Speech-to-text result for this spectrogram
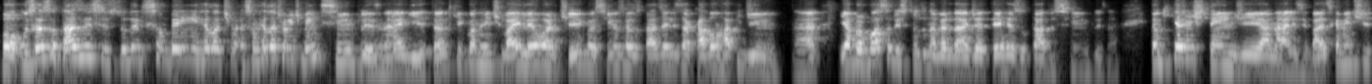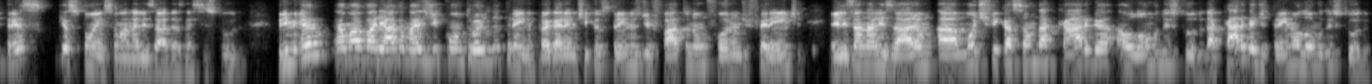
Bom, os resultados desse estudo eles são bem são relativamente bem simples, né, Gui? Tanto que quando a gente vai ler o artigo, assim, os resultados eles acabam rapidinho, né? E a proposta do estudo, na verdade, é ter resultados simples, né? Então, o que, que a gente tem de análise? Basicamente, três questões são analisadas nesse estudo. Primeiro, é uma variável mais de controle do treino, para garantir que os treinos de fato não foram diferentes. Eles analisaram a modificação da carga ao longo do estudo, da carga de treino ao longo do estudo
